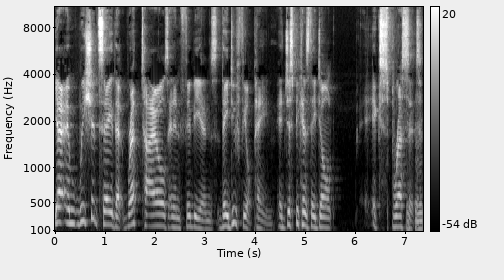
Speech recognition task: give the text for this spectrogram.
Yeah, and we should say that reptiles and amphibians they do feel pain, and just because they don't express it mm-hmm.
